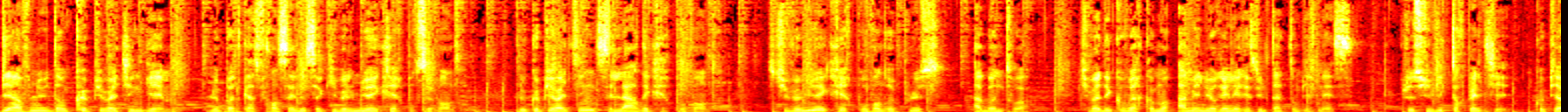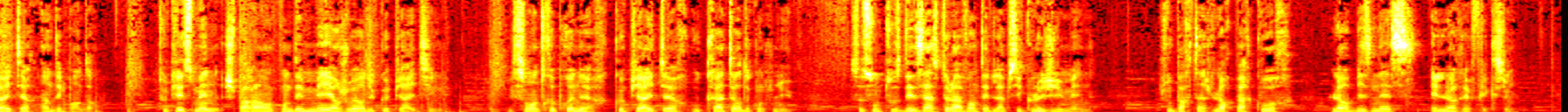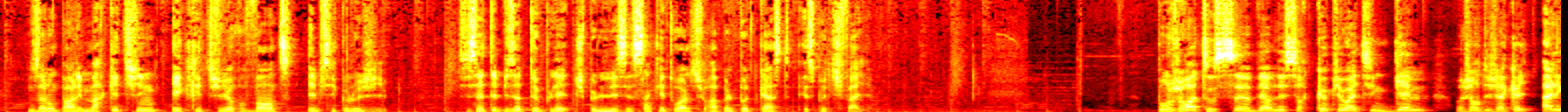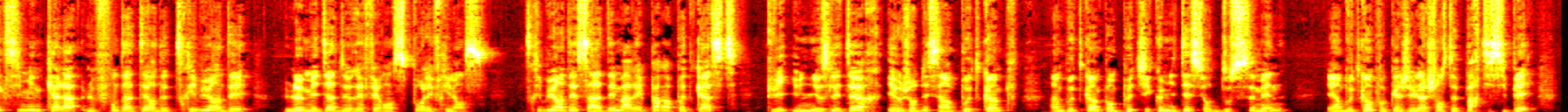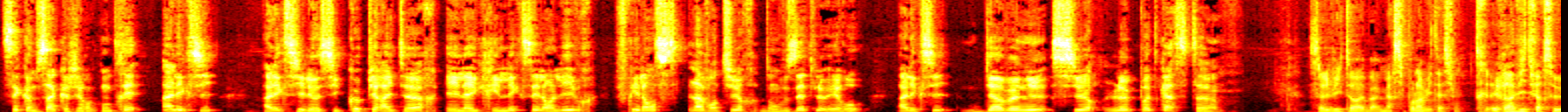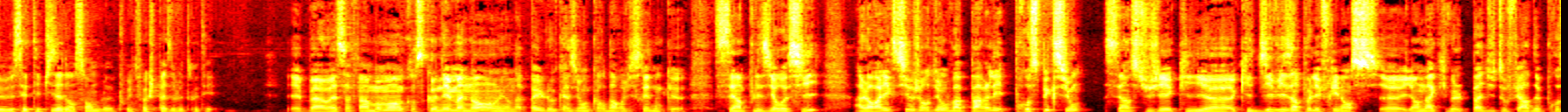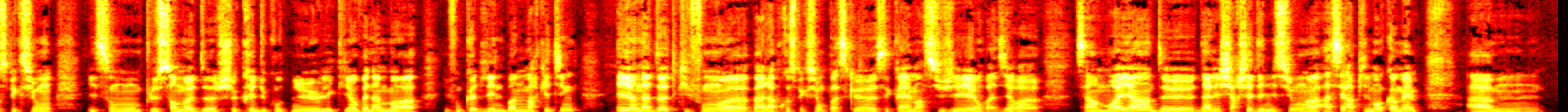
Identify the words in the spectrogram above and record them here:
Bienvenue dans Copywriting Game, le podcast français de ceux qui veulent mieux écrire pour se vendre. Le copywriting, c'est l'art d'écrire pour vendre. Si tu veux mieux écrire pour vendre plus, abonne-toi. Tu vas découvrir comment améliorer les résultats de ton business. Je suis Victor Pelletier, copywriter indépendant. Toutes les semaines, je pars à la rencontre des meilleurs joueurs du copywriting. Ils sont entrepreneurs, copywriters ou créateurs de contenu. Ce sont tous des as de la vente et de la psychologie humaine. Je vous partage leur parcours, leur business et leurs réflexions. Nous allons parler marketing, écriture, vente et psychologie. Si cet épisode te plaît, tu peux lui laisser 5 étoiles sur Apple Podcast et Spotify. Bonjour à tous, euh, bienvenue sur Copywriting Game. Aujourd'hui, j'accueille Alexis Minkala, le fondateur de Tribu Indé, le média de référence pour les freelances. Tribu Indé, ça a démarré par un podcast, puis une newsletter, et aujourd'hui, c'est un bootcamp un bootcamp en petit comité sur 12 semaines et un bootcamp auquel j'ai eu la chance de participer. C'est comme ça que j'ai rencontré Alexis. Alexis, il est aussi copywriter et il a écrit l'excellent livre Freelance, l'aventure dont vous êtes le héros. Alexis, bienvenue sur le podcast. Salut Victor, et bah merci pour l'invitation. Ravi de faire cet épisode ensemble pour une fois que je passe de l'autre côté. Et bah ouais, ça fait un moment qu'on se connaît maintenant et on n'a pas eu l'occasion encore d'enregistrer, donc euh, c'est un plaisir aussi. Alors Alexis, aujourd'hui on va parler prospection. C'est un sujet qui euh, qui divise un peu les freelances. Euh, il y en a qui veulent pas du tout faire de prospection. Ils sont plus en mode je crée du contenu, les clients viennent à moi, ils font que de l'inbound marketing. Et il y en a d'autres qui font bah, la prospection parce que c'est quand même un sujet, on va dire, c'est un moyen de d'aller chercher des missions assez rapidement quand même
